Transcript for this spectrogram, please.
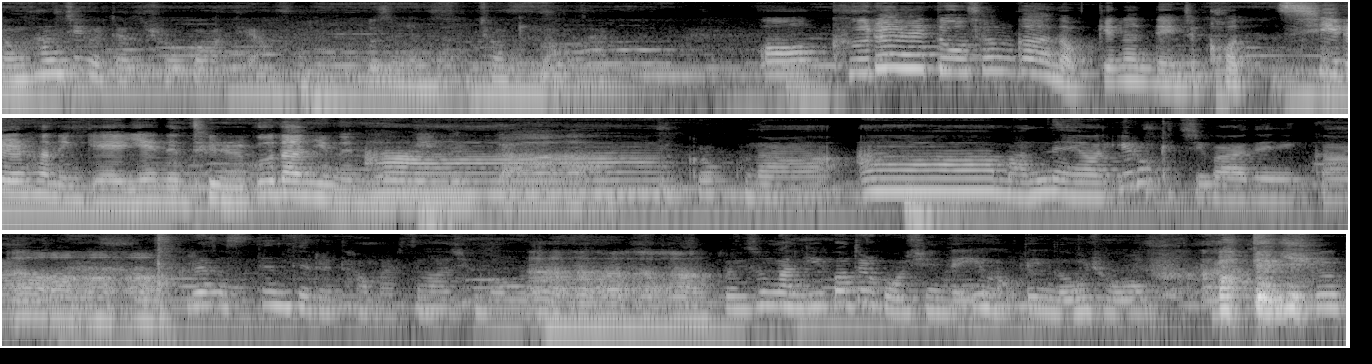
영상 찍을 때도 좋을 것 같아요. 무슨 영상? 저기 영상. 어 그래도 상관없긴 한데 이제 거치를 하는 게 얘는 들고 다니는 용이니까. 아 그렇구나. 아 맞네요. 이렇게 찍어야 되니까. 어어어 어. 그래서 스탠드를 다 말씀하신 거구나. 어어 어 어. 저 순간 이거 들고 오시는데 이 막대기 너무 좋아. 막대기.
